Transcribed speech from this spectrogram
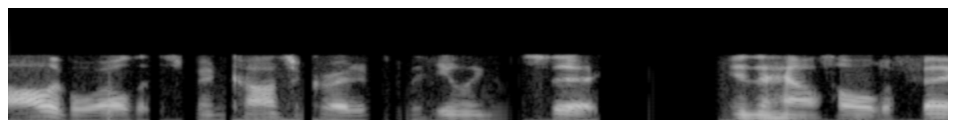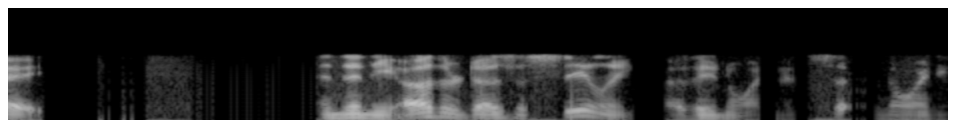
olive oil that's been consecrated for the healing of the sick in the household of faith, and then the other does the sealing of the anointing.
